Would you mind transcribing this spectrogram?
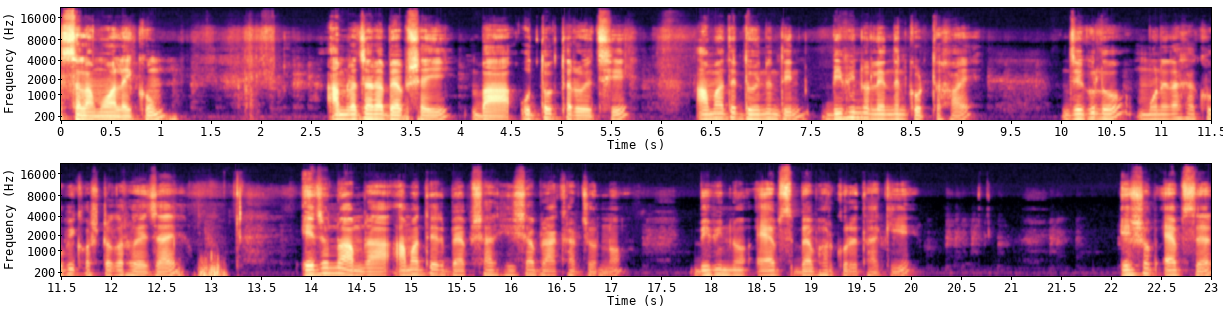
আসসালামু আলাইকুম। আমরা যারা ব্যবসায়ী বা উদ্যোক্তা রয়েছি, আমাদের দৈনন্দিন বিভিন্ন লেনদেন করতে হয়, যেগুলো মনে রাখা খুবই কষ্টকর হয়ে যায়। এজন্য আমরা আমাদের ব্যবসার হিসাব রাখার জন্য বিভিন্ন অ্যাপস ব্যবহার করে থাকি। এসব অ্যাপসের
